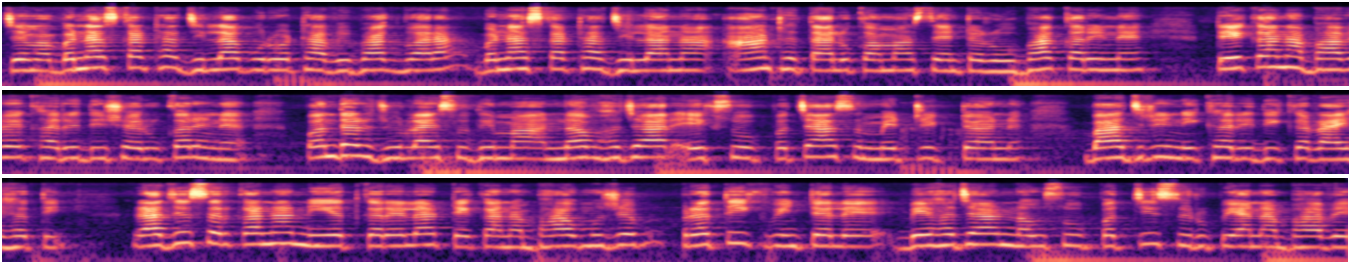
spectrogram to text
જેમાં બનાસકાંઠા જિલ્લા પુરવઠા વિભાગ દ્વારા બનાસકાંઠા જિલ્લાના આઠ તાલુકામાં સેન્ટર ઊભા કરીને ટેકાના ભાવે ખરીદી શરૂ કરીને પંદર જુલાઈ સુધીમાં નવ હજાર એકસો પચાસ મેટ્રિક ટન બાજરીની ખરીદી કરાઈ હતી. રાજ્ય સરકારના નિયત કરેલા ટેકાના ભાવ મુજબ પ્રતિ ક્વિન્ટલે બે હજાર નવસો પચીસ રૂપિયાના ભાવે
